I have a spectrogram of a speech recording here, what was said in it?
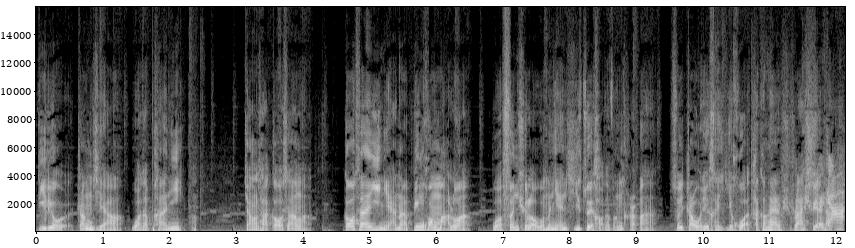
第六章节啊，我的叛逆啊，讲到他高三了，高三一年呢，兵荒马乱，我分去了我们年级最好的文科班，所以这儿我就很疑惑，他刚开始说他学学渣，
